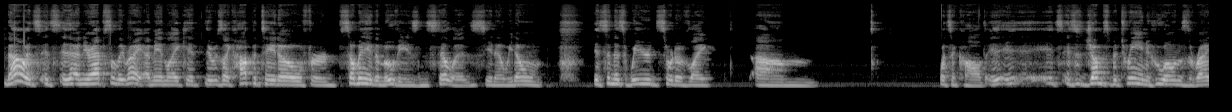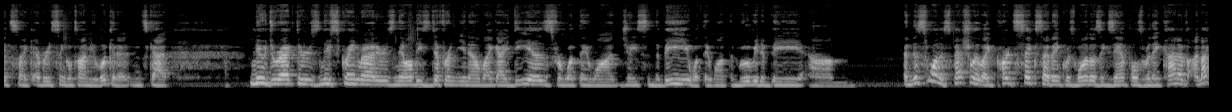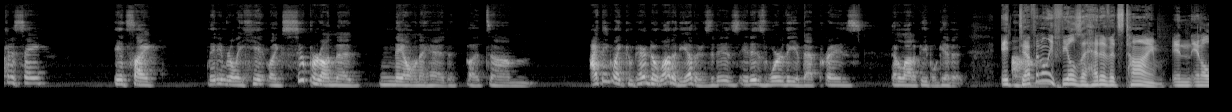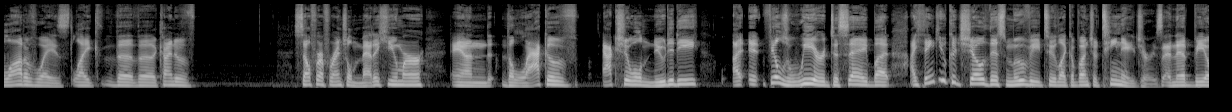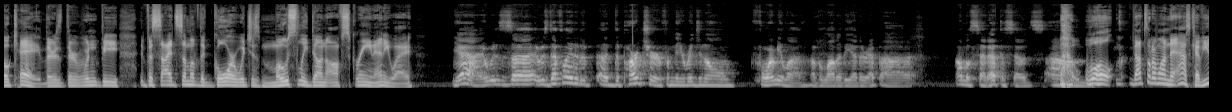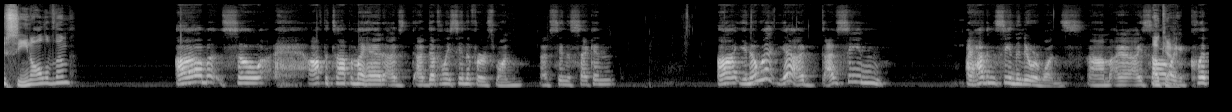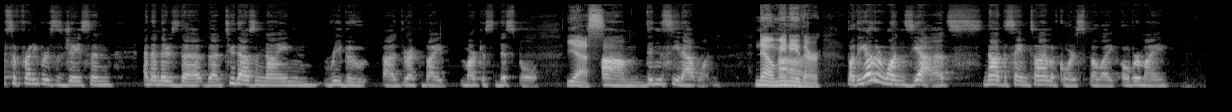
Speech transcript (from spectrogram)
No, it's it's and you're absolutely right. I mean, like it, it was like hot potato for so many of the movies, and still is. You know, we don't. It's in this weird sort of like, um, what's it called? It, it, it's it's it jumps between who owns the rights like every single time you look at it, and it's got new directors, new screenwriters, and all these different you know like ideas for what they want Jason to be, what they want the movie to be. Um, and this one especially like part six i think was one of those examples where they kind of i'm not going to say it's like they didn't really hit like super on the nail on the head but um i think like compared to a lot of the others it is it is worthy of that praise that a lot of people give it It Um, definitely feels ahead of its time in in a lot of ways. Like the the kind of self-referential meta humor and the lack of actual nudity. I, it feels weird to say, but I think you could show this movie to like a bunch of teenagers and that'd be okay. There's there wouldn't be besides some of the gore, which is mostly done off screen anyway. yeah it was uh it was definitely a, a departure from the original formula of a lot of the other ep- uh, almost said episodes um, Well, that's what I wanted to ask. Have you seen all of them? Um, so off the top of my head, I've I've definitely seen the first one. I've seen the second. Uh, you know what? Yeah, I've I've seen. I haven't seen the newer ones. Um, I, I saw Okay. like a clips of Freddy versus Jason, and then there's the the 2009 reboot uh, directed by Marcus Nispel. Yes. Um, didn't see that one, no, uh, me neither. but the other ones, yeah, it's not the same time, of course, but like over my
